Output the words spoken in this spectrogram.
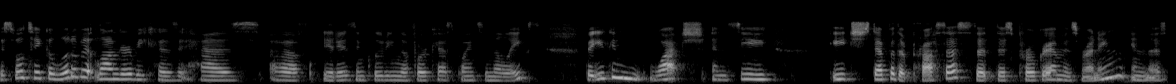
This will take a little bit longer because it has, uh, it is including the forecast points in the lakes, but you can watch and see each step of the process that this program is running in this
